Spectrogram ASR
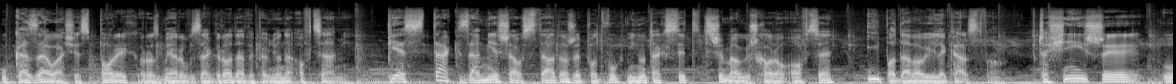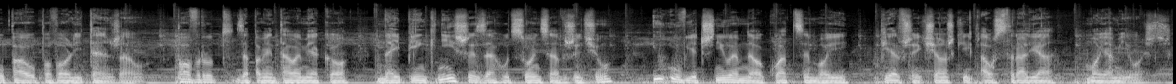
ukazała się sporych rozmiarów zagroda wypełniona owcami. Pies tak zamieszał stado, że po dwóch minutach syt trzymał już chorą owcę i podawał jej lekarstwo. Wcześniejszy upał powoli tężał. Powrót zapamiętałem jako najpiękniejszy zachód słońca w życiu i uwieczniłem na okładce mojej pierwszej książki Australia Moja miłość.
